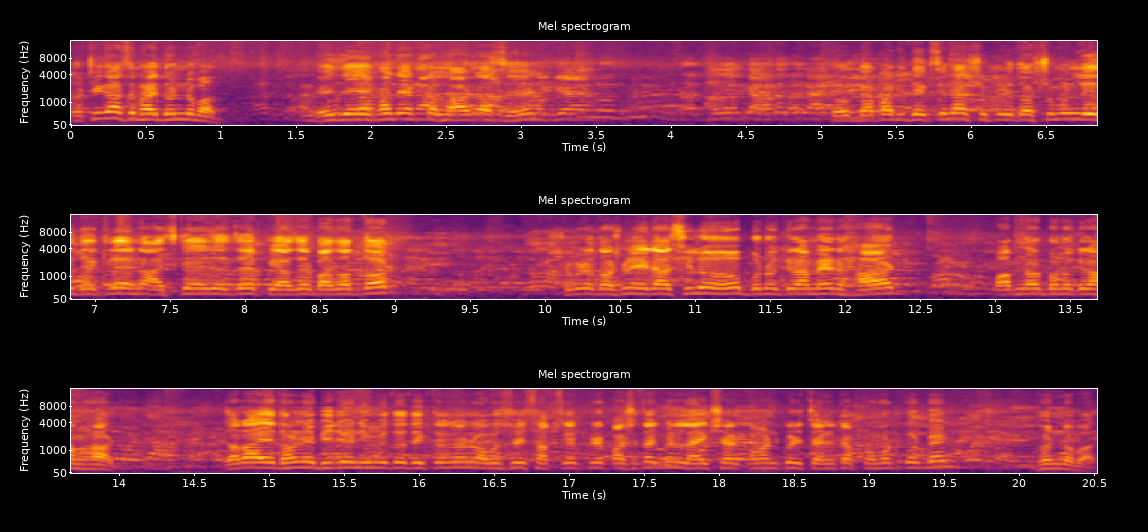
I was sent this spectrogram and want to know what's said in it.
তো ঠিক আছে ভাই ধন্যবাদ। এই যে এখানে একটা লাট আছে। তো ব্যাপারী দেখছি না? সুপ্রিয় দর্শমূল্য দেখলেন আজকে যে পেঁয়াজের বাজার দর সুপ্রিয় মিনিট এটা ছিল বনগ্রামের হাট, পাবনার বনগ্রাম হাট। যারা এই ধরনের ভিডিও নিয়মিত দেখতে চান, অবশ্যই সাবস্ক্রাইব করে পাশে থাকবেন, লাইক, শেয়ার, কমেন্ট করে চ্যানেলটা প্রমোট করবেন। ধন্যবাদ।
